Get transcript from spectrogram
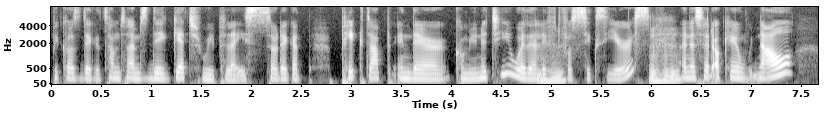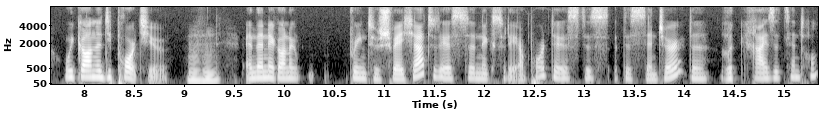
because they sometimes they get replaced so they get picked up in their community where they lived Mhm. for six years Mhm. and they said, okay, now we're gonna deport you, Mhm. and then they're gonna bring to Schwechat. There's uh, next to the airport. There's this this center, the Rückreisezentrum.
